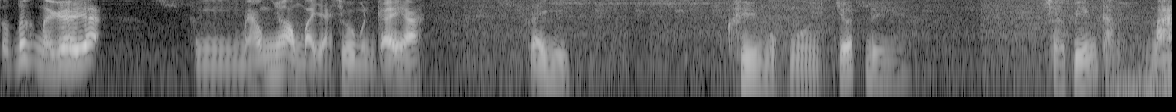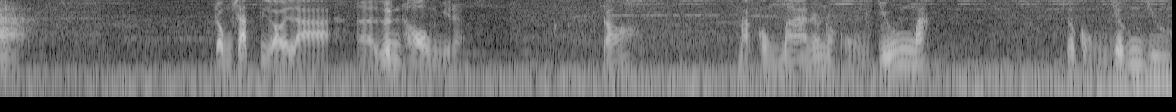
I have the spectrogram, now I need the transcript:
Tao tức mày ghê á. Mày không nhớ ông bà già xưa mình kể hả cái gì? Khi một người chết đi Sẽ biến thành ma. Trong sách gọi là à, linh hồn gì đó. Đó Mà con ma nó nó còn dướng mắt Nó còn dấn dương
